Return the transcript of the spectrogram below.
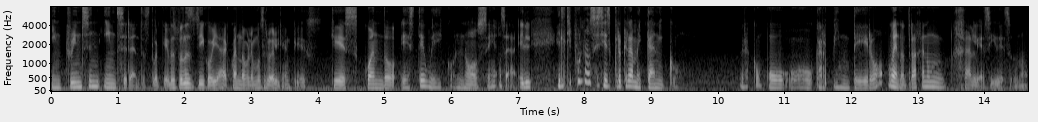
intrinsic incident, es lo que después les digo ya cuando hablemos de lo del guion, que es, que es cuando este güey conoce, o sea, el, el tipo no sé si es, creo que era mecánico, era como, o, o carpintero, bueno, trabaja en un jale así de esos, ¿no?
